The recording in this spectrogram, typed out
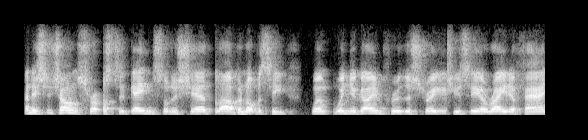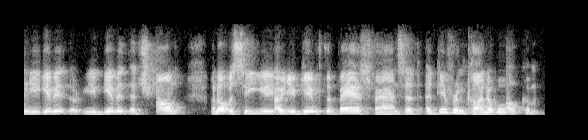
And it's a chance for us to again sort of share the love. And obviously, when, when you're going through the streets, you see a Raider fan, you give it the, you give it the chant, and obviously, you know, you give the Bears fans a, a different kind of welcome.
